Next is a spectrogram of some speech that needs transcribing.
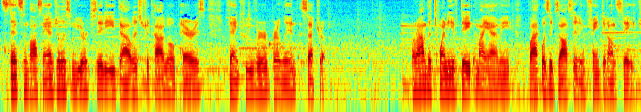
Stints in Los Angeles, New York City, Dallas, Chicago, Paris, Vancouver, Berlin, etc. Around the 20th date in Miami, Black was exhausted and fainted on stage.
